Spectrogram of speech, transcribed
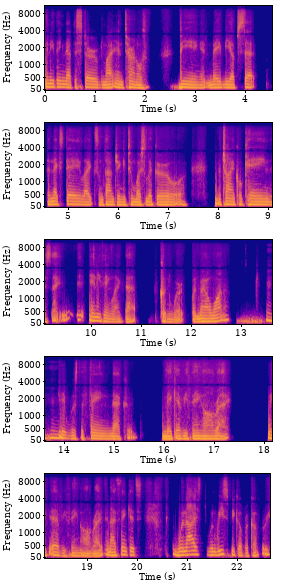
Anything that disturbed my internal being and made me upset the next day, like sometimes drinking too much liquor or you know, trying cocaine, it's like anything like that couldn't work. But marijuana, mm-hmm. it was the thing that could make everything all right. Make everything all right. And I think it's when I when we speak of recovery,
